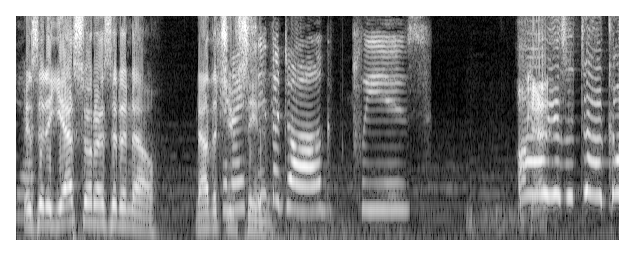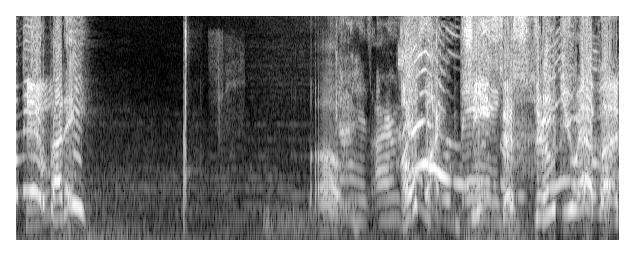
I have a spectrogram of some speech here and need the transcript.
Yeah. is it a yes or is it a no? Now that Can you've I seen see him. the dog, please? Oh, he has a dog. Come here, buddy. Oh. God, his arms Oh are my so big. Jesus, dude! You have a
